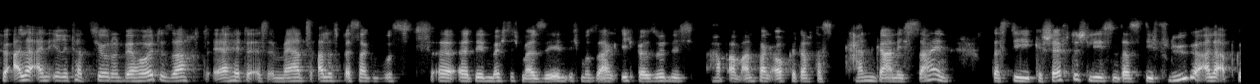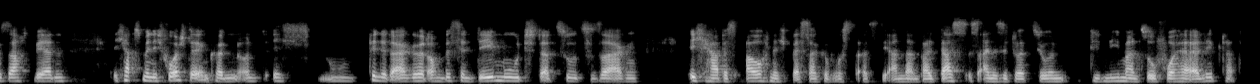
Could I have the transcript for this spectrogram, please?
für alle eine Irritation. Und wer heute sagt, er hätte es im März alles besser gewusst, äh, äh den möchte ich mal sehen. Ich muss sagen, ich persönlich habe am Anfang auch gedacht, das kann gar nicht sein, dass die Geschäfte schließen, dass die Flüge alle abgesagt werden. Ich habe es mir nicht vorstellen können. Und ich finde, da gehört auch ein bisschen Demut dazu, zu sagen, ich habe es auch nicht besser gewusst als die anderen, weil das ist eine Situation, die niemand so vorher erlebt hat.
